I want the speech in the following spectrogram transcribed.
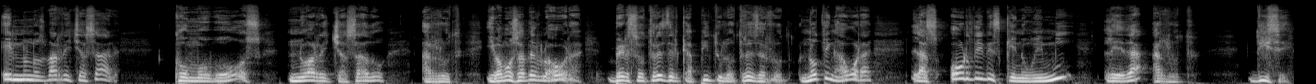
Él no nos va a rechazar como vos no ha rechazado a Ruth. Y vamos a verlo ahora, verso 3 del capítulo 3 de Ruth. Noten ahora las órdenes que Noemí le da a Ruth. Dice,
